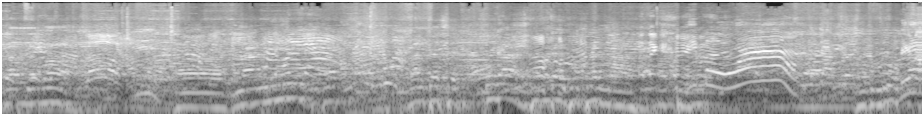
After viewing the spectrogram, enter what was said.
นนะครับแล้วก็เอ่องานนี้นะครับมันจะเสร็จไม่ได้ถ้าไม่ได้ทุกท่านมามีหมูอะมิ้นเอ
